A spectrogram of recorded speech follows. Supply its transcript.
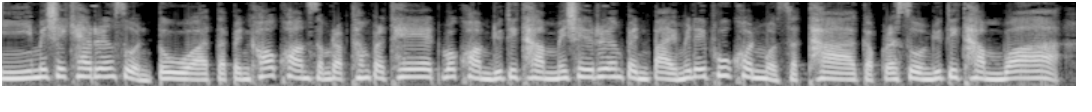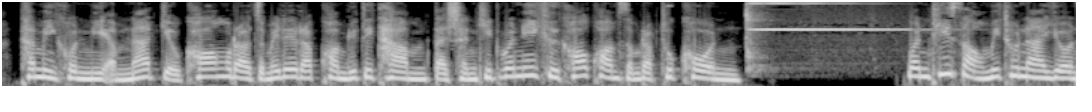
นี้ไม่ใช่แค่เรื่องส่วนตัว แต่เป็นข้อความสำหรับทั้งประเทศว่าความยุติธรรมไม่ใช่เรื่องเป็นไปไม่ได้ผู้คนหมดศรัทธากับกระทรวงยุติธรรมว่า ถ้ามีคนมีอำนาจเกี่ยวข้องเราจะไม่ได้รับความยุติธรรม แต่ฉันคิดว่านี่คือข้อความสำหรับทุกคน วันที่ 2 มิถุนายน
